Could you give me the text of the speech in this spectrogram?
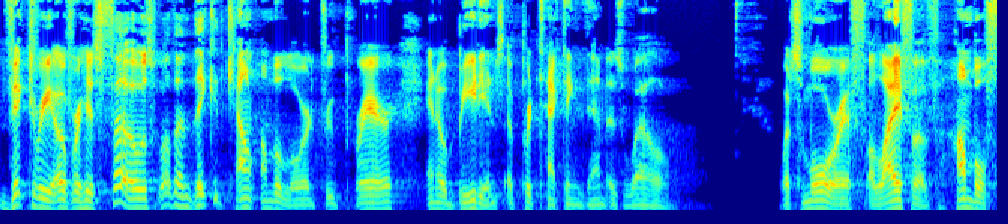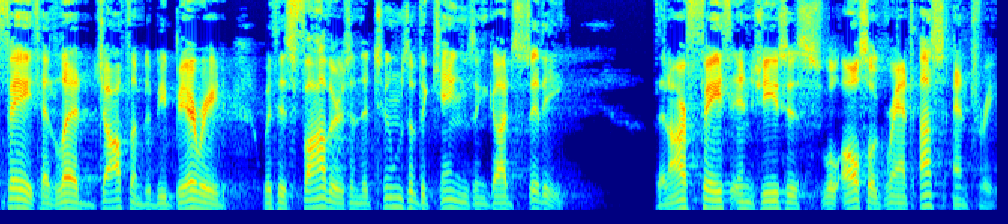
victory over his foes, well, then they could count on the Lord through prayer and obedience of protecting them as well. What's more, if a life of humble faith had led Jotham to be buried with his fathers in the tombs of the kings in God's city, then our faith in Jesus will also grant us entry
